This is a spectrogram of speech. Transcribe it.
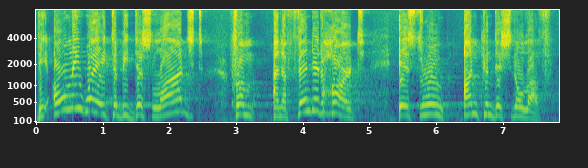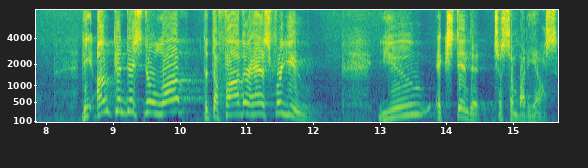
The only way to be dislodged from an offended heart is through unconditional love. The unconditional love that the Father has for you, you extend it to somebody else.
